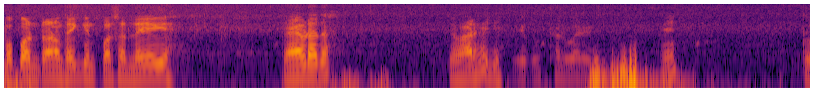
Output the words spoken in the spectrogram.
બપોર ત્રણ થઈ ગયું ને પ્રસાદ લઈ આવીએ. ક્યાં આવડ્યા હતા વાર છે જે હે? તો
